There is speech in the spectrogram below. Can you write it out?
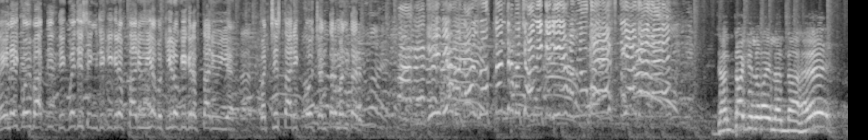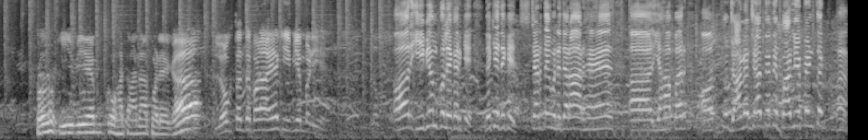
नहीं नहीं कोई बात नहीं। दिग्विजय सिंह जी की गिरफ्तारी हुई है वकीलों की गिरफ्तारी हुई है। 25 तारीख को जंतर मंतर। लोकतंत्र बचाने के लिए जनता की लड़ाई लड़ना है तो ईवीएम को हटाना पड़ेगा। लोकतंत्र बड़ा है कि ईवीएम बड़ी है? और ईवीएम को लेकर के देखिए देखिए चढ़ते हुए नज़र आ रहे हैं यहाँ पर और तो जाना चाहते थे पार्लियामेंट तक? हाँ।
